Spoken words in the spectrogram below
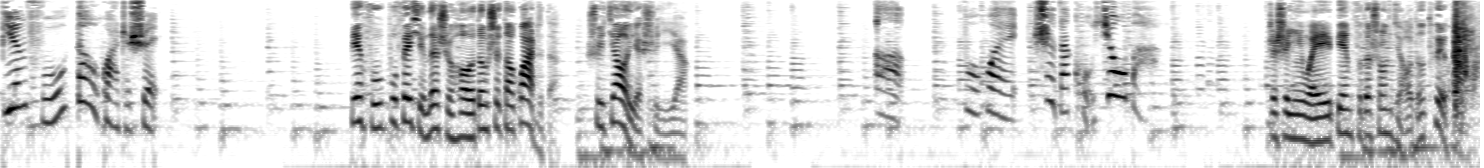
蝙蝠倒挂着睡，蝙蝠不飞行的时候都是倒挂着的。睡觉也是一样，呃，不会是在苦修吧？这是因为蝙蝠的双脚都退化了，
